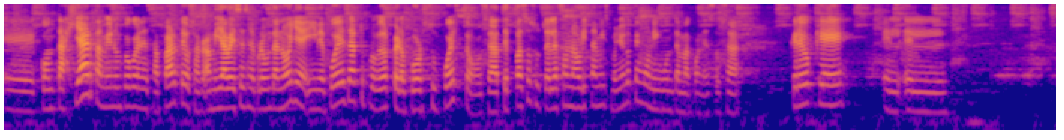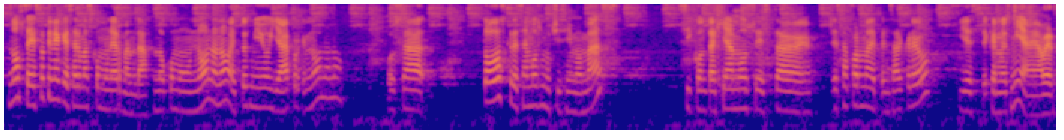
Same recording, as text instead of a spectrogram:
eh, contagiar también un poco en esa parte. O sea, a mí a veces me preguntan, oye, ¿y me puedes dar tu proveedor? Pero por supuesto, o sea, te paso su teléfono ahorita mismo. Yo no tengo ningún tema con eso. O sea, creo que el, el- no sé, esto tiene que ser más como una hermandad, no como un, no, no, no, esto es mío ya, porque no, no, no. O sea, todos crecemos muchísimo más si contagiamos esta, esta forma de pensar, creo, y este, que no es mía. ¿eh? A ver,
